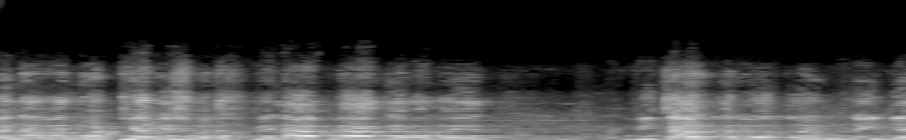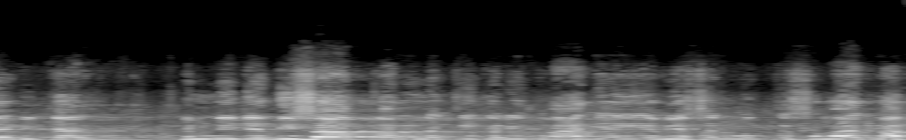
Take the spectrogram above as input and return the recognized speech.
બનાવવાનો અઠ્યાવીસ વર્ષ પહેલા આપણા આગેવાનોએ વિચાર કર્યો હતો, એમની જે વિચાર, એમની જે દિશા આપવાનું નક્કી કર્યું હતું, આજે એ વ્યસન મુક્ત સમાજમાં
